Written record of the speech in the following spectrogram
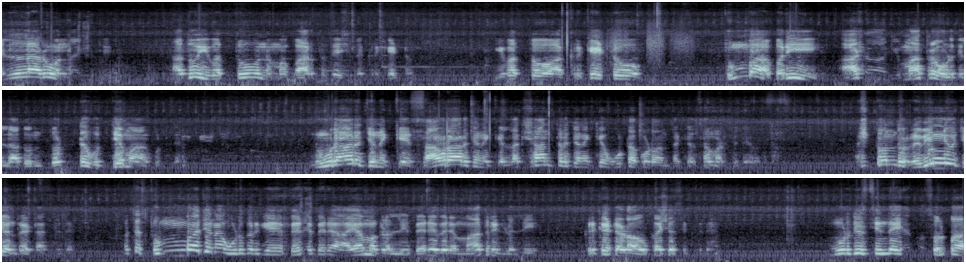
ಎಲ್ಲರೂ ಒಂದಾಗಿರ್ತೀವಿ. ಅದು ಇವತ್ತು ನಮ್ಮ ಭಾರತ ದೇಶದ ಕ್ರಿಕೆಟ್ ಇವತ್ತು ಆ ಕ್ರಿಕೆಟ್ ತುಂಬಾ ಬರೀ ಆಟ ಆಗಿ ಮಾತ್ರ ಉಳಿದಿಲ್ಲ. ಅದೊಂದು ದೊಡ್ಡ ಉದ್ಯಮ ಆಗ್ಬಿಟ್ಟಿದೆ. ನೂರಾರು ಜನಕ್ಕೆ, ಸಾವಿರಾರು ಜನಕ್ಕೆ, ಲಕ್ಷಾಂತರ ಜನಕ್ಕೆ ಊಟ ಕೊಡುವಂತ ಕೆಲಸ ಮಾಡ್ತಿದೆ ಇವತ್ತು. ಅಷ್ಟೊಂದು ರೆವಿನ್ಯೂ ಜನರೇಟ್ ಆಗ್ತಿದೆ. ಮತ್ತೆ ತುಂಬಾ ಜನ ಹುಡುಗರಿಗೆ ಬೇರೆ ಬೇರೆ ಆಯಾಮಗಳಲ್ಲಿ, ಬೇರೆ ಬೇರೆ ಮಾದರಿಗಳಲ್ಲಿ ಕ್ರಿಕೆಟ್ ಆಡೋ ಅವಕಾಶ ಸಿಗ್ತಿದೆ. ಮೂರು ದಿವಸದಿಂದ ಸ್ವಲ್ಪ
